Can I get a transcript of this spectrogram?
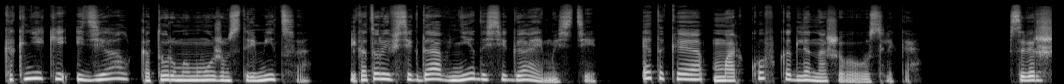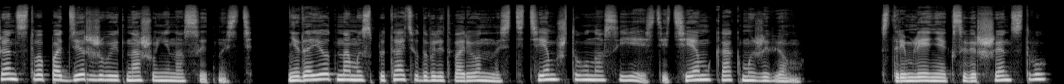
как некий идеал, к которому мы можем стремиться и который всегда вне досягаемости, этакая морковка для нашего ослика. Совершенство поддерживает нашу ненасытность, не дает нам испытать удовлетворенность тем, что у нас есть, и тем, как мы живем. Стремление к совершенству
